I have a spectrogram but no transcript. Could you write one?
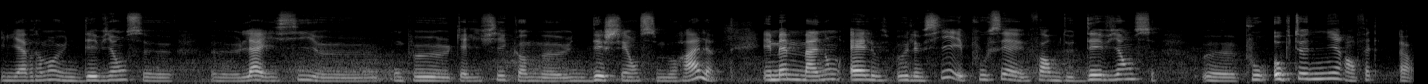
il y a vraiment une déviance euh, euh, là, ici, qu'on peut qualifier comme une déchéance morale. Et même Manon, elle, elle aussi, est poussée à une forme de déviance pour obtenir, en fait, alors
